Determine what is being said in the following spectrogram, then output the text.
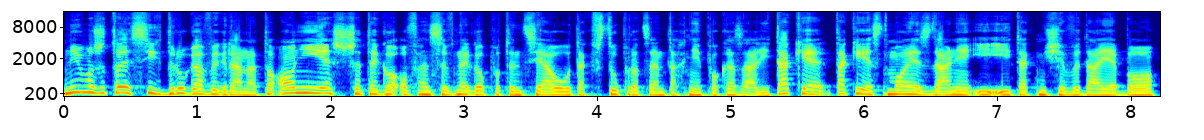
mimo że to jest ich druga wygrana, to oni jeszcze tego ofensywnego potencjału tak w 100% nie pokazali. Takie, takie jest moje zdanie i, i tak mi się wydaje, bo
